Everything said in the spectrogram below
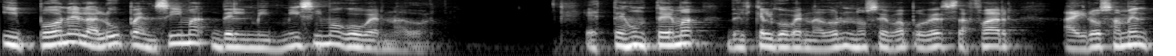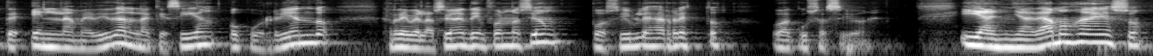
y pone la lupa encima del mismísimo gobernador. Este es un tema del que el gobernador no se va a poder zafar airosamente en la medida en la que sigan ocurriendo revelaciones de información, posibles arrestos o acusaciones. Y añadamos a eso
